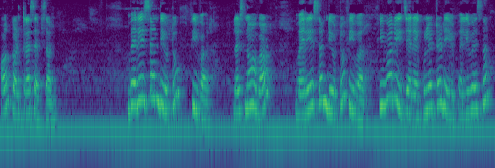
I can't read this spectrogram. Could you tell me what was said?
or contraception. Variation due to fever. Let's know about variation due to fever. Fever is a regulated elevation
